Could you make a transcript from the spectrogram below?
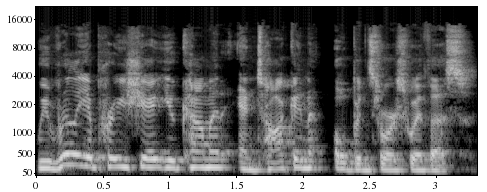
We really appreciate you coming and talking open source with us.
